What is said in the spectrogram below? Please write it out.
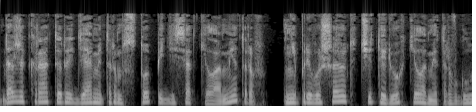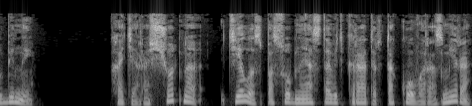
Даже кратеры диаметром 150 километров не превышают 4 километров глубины. Хотя расчетно тело, способное оставить кратер такого размера,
